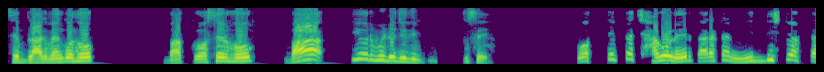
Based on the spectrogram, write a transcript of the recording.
সে ব্ল্যাক বেঙ্গল হোক বা ক্রসের হোক বা পিওর ব্রিডে যদি পুষে, প্রত্যেকটা ছাগলের তার একটা নির্দিষ্ট একটা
